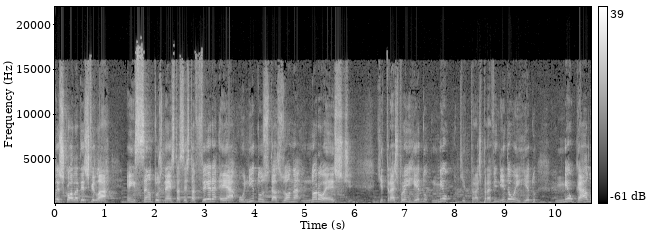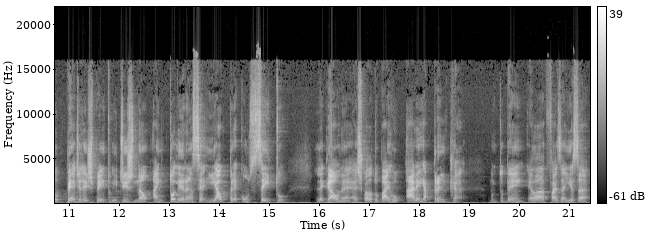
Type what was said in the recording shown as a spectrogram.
segunda escola a desfilar em Santos nesta sexta-feira é a Unidos da Zona Noroeste, que traz para o enredo meu, que traz para a avenida o enredo Meu Galo pede respeito e diz não à intolerância e ao preconceito. Legal, né? A escola do bairro Areia Branca. Muito bem, ela faz aí essa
